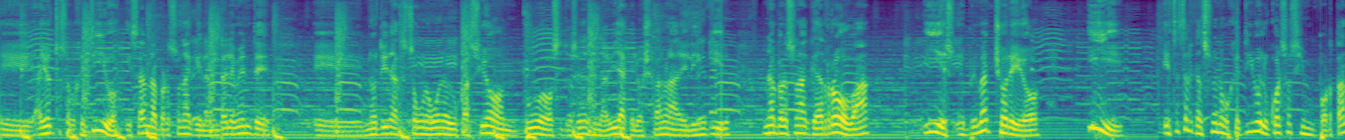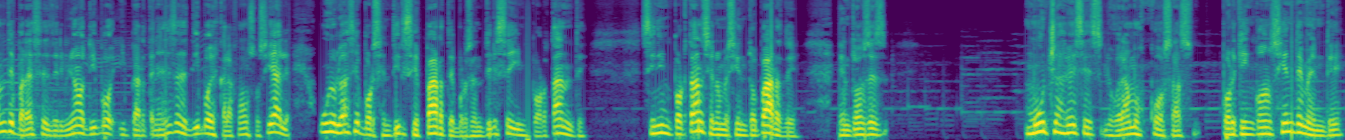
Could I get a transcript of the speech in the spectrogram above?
eh, hay otros objetivos. Quizás una persona que lamentablemente eh, no tiene acceso a una buena educación, tuvo situaciones en la vida que lo llevaron a delinquir, una persona que roba y es el primer choreo y estás alcanzando un objetivo el cual sos importante para ese determinado tipo y perteneces a ese tipo de escalafón social. Uno lo hace por sentirse parte, por sentirse importante. Sin importancia no me siento parte. Entonces, muchas veces logramos cosas porque inconscientemente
